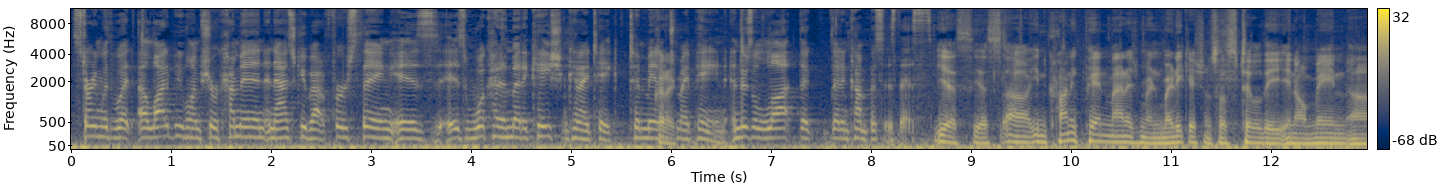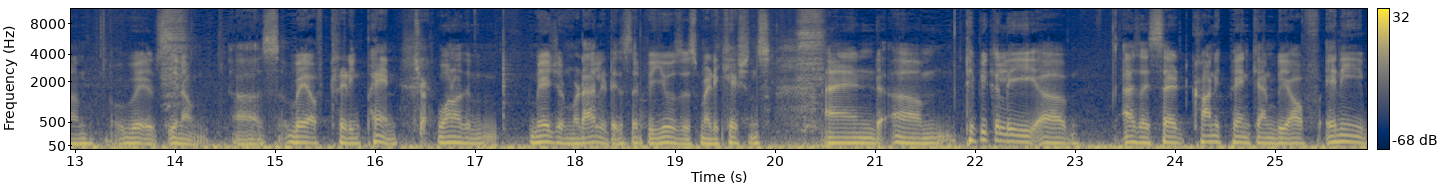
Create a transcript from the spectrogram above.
starting with what a lot of people I'm sure come in and ask you about first thing is is what kind of medication can I take to manage Correct. my pain? And there's a lot that, that encompasses this. Yes, yes. Uh, in chronic pain management, medications are still the you know main um, ways, you know uh, way of treating pain. Sure. One of the major modalities that we use is medications, and um, typically. Uh, as I said, chronic pain can be of any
